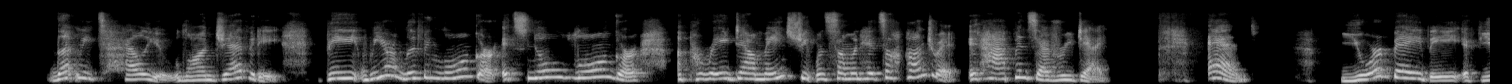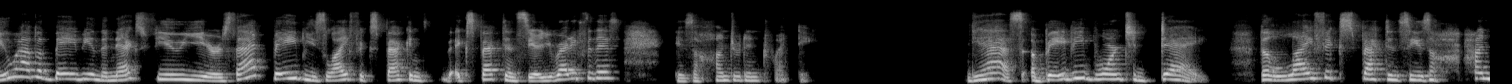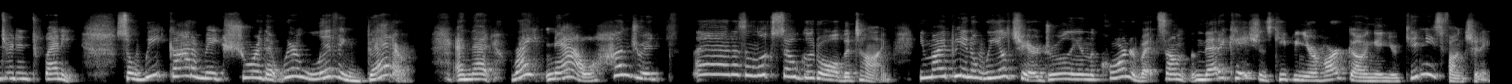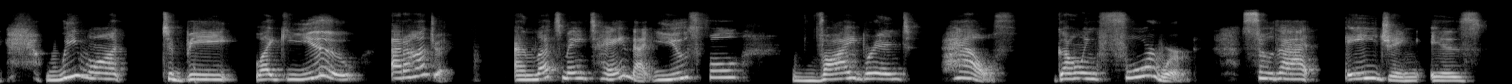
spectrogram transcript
let me tell you, longevity. Be we are living longer. It's no longer a parade down Main Street when someone hits a hundred. It happens every day. And your baby, if you have a baby in the next few years, that baby's life expectancy, are you ready for this? Is 120. Yes, a baby born today the life expectancy is 120. So we got to make sure that we're living better and that right now 100 eh, doesn't look so good all the time. You might be in a wheelchair drooling in the corner, but some medications keeping your heart going and your kidneys functioning. We want to be like you at 100. And let's maintain that youthful, vibrant health going forward so that aging is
